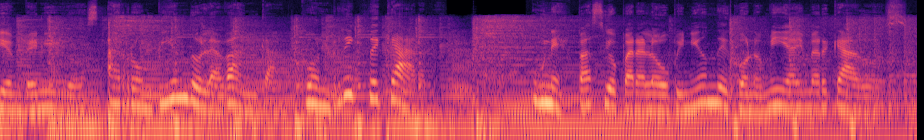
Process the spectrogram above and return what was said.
Bienvenidos a Rompiendo la Banca con Rick Becard, un espacio para la opinión de economía y mercados.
